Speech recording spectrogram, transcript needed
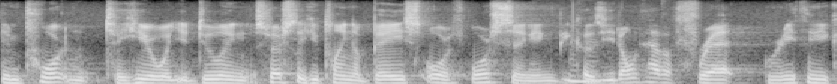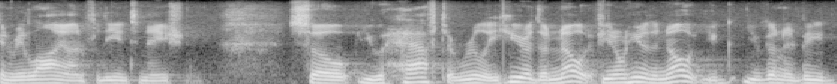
important to hear what you're doing, especially if you're playing a bass or or singing, because you don't have a fret or anything you can rely on for the intonation. So you have to really hear the note. If you don't hear the note, you, you're going to be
